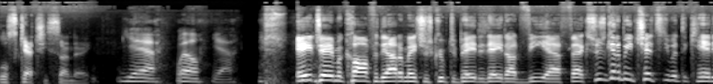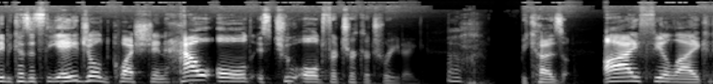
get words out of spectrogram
little sketchy Sunday. Yeah. Well, yeah. AJ McCall for the Automakers Group debate today on VFX. Who's going to be chintzy with the candy? Because it's the age old question how old is too old for trick or treating? Ugh. Because I feel like,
